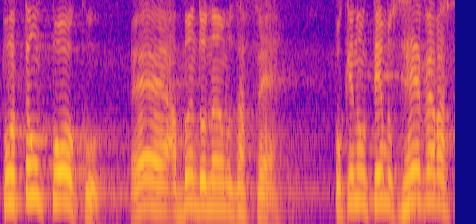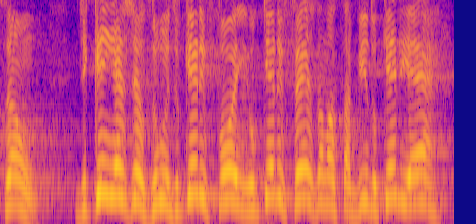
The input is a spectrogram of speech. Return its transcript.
Por tão pouco, é, abandonamos a fé. Porque não temos revelação de quem é Jesus, o que ele foi, o que ele fez na nossa vida, o que ele é.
